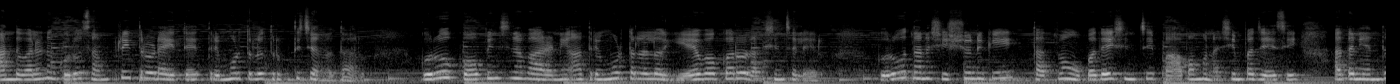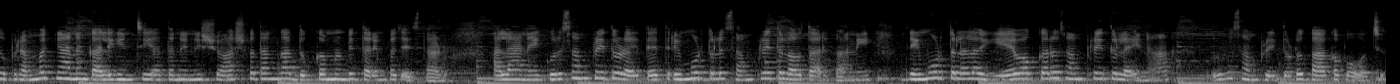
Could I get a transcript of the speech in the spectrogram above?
అందువలన గురు సంప్రీతుడైతే త్రిమూర్తులు తృప్తి చెందుతారు. గురువు కోపించిన వారిని ఆ త్రిమూర్తులలో ఏ ఒక్కరూ రక్షించలేరు. గురువు తన శిష్యునికి తత్వం ఉపదేశించి పాపము నశింపజేసి అతని ఎందు బ్రహ్మజ్ఞానం కలిగించి అతనిని శాశ్వతంగా దుఃఖం నుండి తరింపజేస్తాడు. అలానే గురు సంప్రీతుడైతే త్రిమూర్తులు సంప్రీతులవుతారు కానీ త్రిమూర్తులలో ఏ ఒక్కరు సంప్రీతులైనా గురువు సంప్రీతుడు కాకపోవచ్చు.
